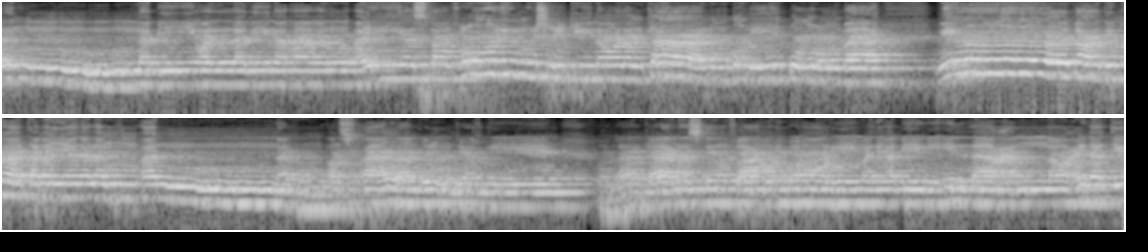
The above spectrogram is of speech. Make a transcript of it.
للنبي والذين آمنوا أن يستغفروا للمشركين ولو كانوا أولي قربى. من بعد ما تبين لهم أنهم أصحاب الجحيم. كان استغفار إبراهيم لأبيه إلا عن موعدة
